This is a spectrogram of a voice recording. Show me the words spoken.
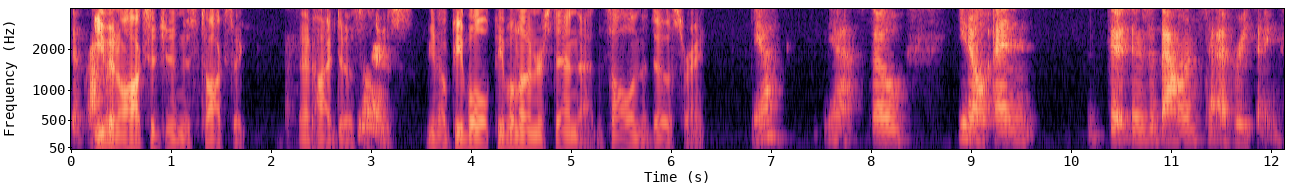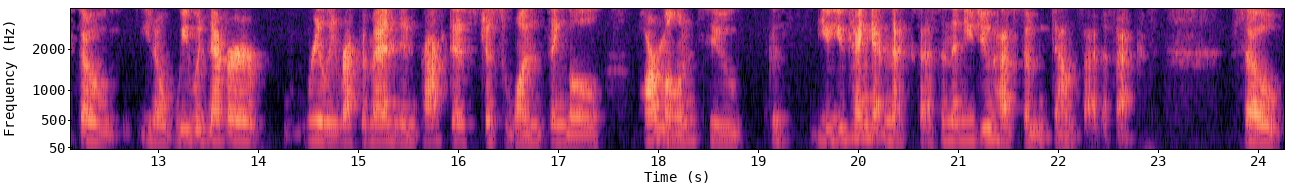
the proper Even oxygen is toxic at high dosages. You know, people people don't understand that. It's all in the dose, right? yeah yeah so you know and there, there's a balance to everything. So you know we would never really recommend in practice just one single hormone to because you you can get an excess and then you do have some downside effects. So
